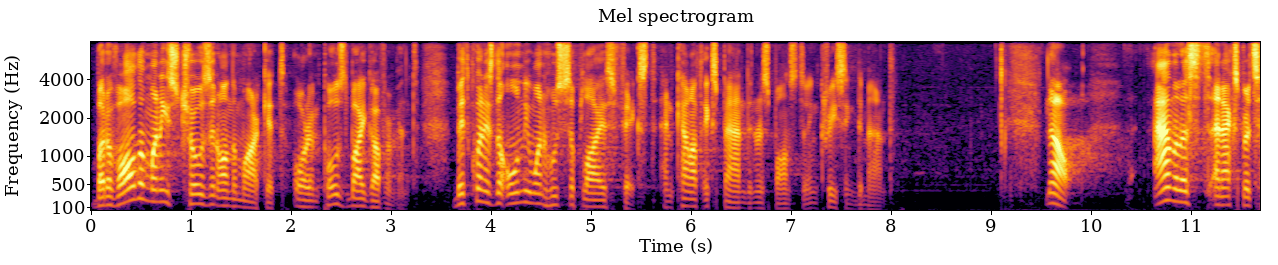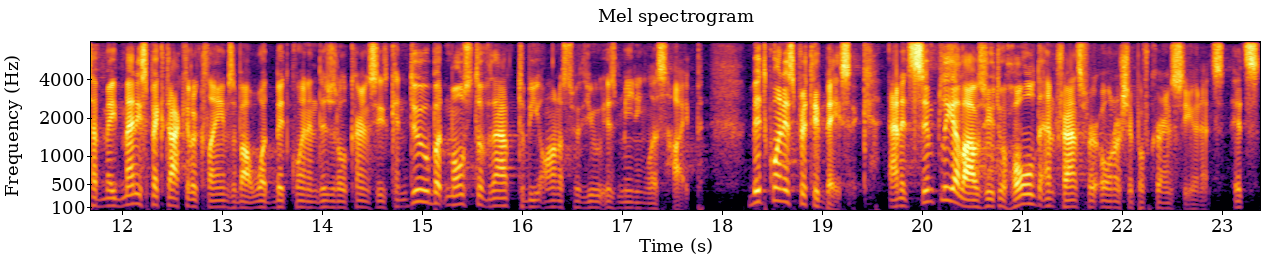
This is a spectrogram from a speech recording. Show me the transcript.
But of all the monies chosen on the market or imposed by government, Bitcoin is the only one whose supply is fixed and cannot expand in response to increasing demand. Now, Analysts and experts have made many spectacular claims about what Bitcoin and digital currencies can do, but most of that, to be honest with you, is meaningless hype. Bitcoin is pretty basic, and it simply allows you to hold and transfer ownership of currency units. It's,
